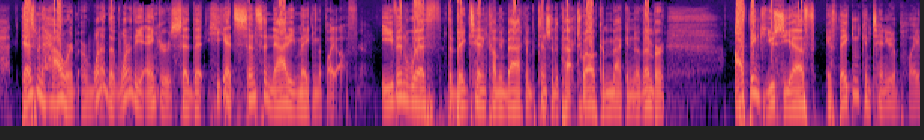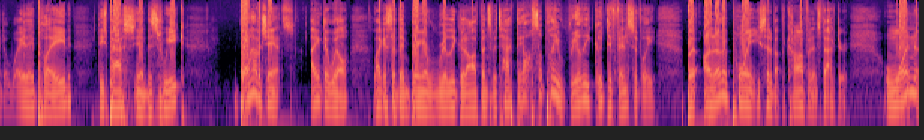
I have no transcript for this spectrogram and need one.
Desmond Howard or one of the one of the anchors said that he had Cincinnati making the playoff, even with the Big Ten coming back and potentially the Pac-12 coming back in November. I think UCF, if they can continue to play the way they played these past you know this week, they'll have a chance. I think they will. Like I said, they bring a really good offensive attack. They also play really good defensively. But on another point you said about the confidence factor, one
